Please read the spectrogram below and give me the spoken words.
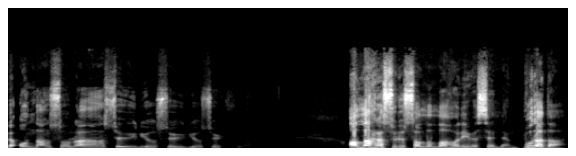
ve ondan sonra söylüyor söylüyor söylüyor. Allah Resulü sallallahu aleyhi ve sellem burada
